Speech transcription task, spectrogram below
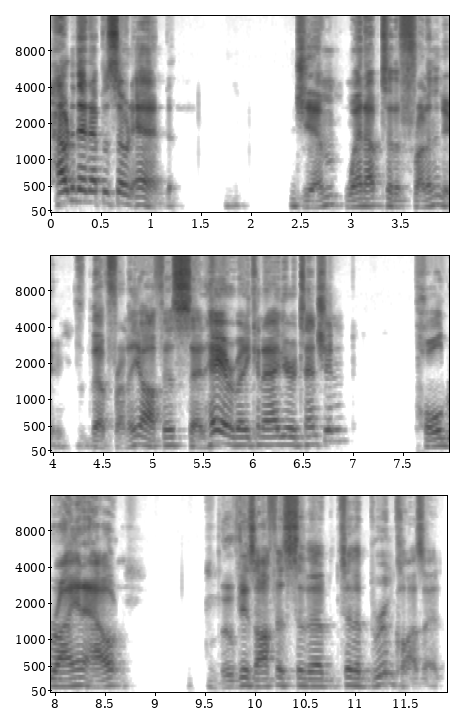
how did that episode end? Jim went up to the front of the new the front of the office, said, Hey everybody, can I have your attention? Pulled Ryan out, moved his office to the to the broom closet.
